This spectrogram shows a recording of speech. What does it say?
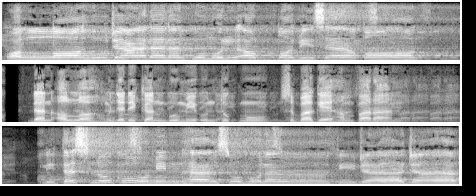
Wallahu ja'ala lakumul arda bisatan. Dan Allah menjadikan bumi untukmu sebagai hamparan Litasluku minha subulan fijaja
